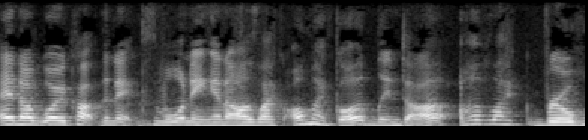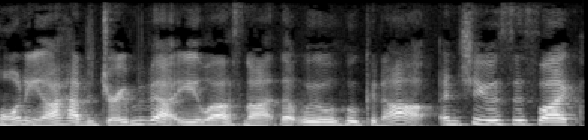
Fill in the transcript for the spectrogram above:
And I woke up the next morning and I was like, oh my God, Linda, I'm like real horny. I had a dream about you last night that we were hooking up. And she was just like,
